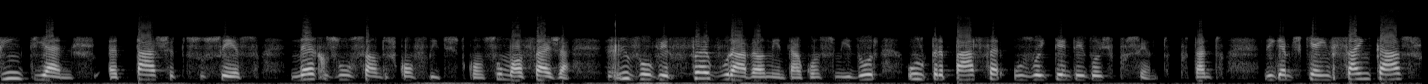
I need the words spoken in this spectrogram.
20 anos a taxa de sucesso na resolução dos conflitos de consumo, ou seja, resolver favoravelmente ao consumidor, ultrapassa os 82%. Portanto, digamos que em 100 casos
